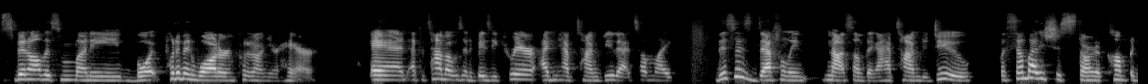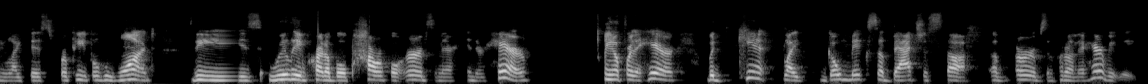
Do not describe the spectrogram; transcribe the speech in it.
spend all this money, boy, put them in water and put it on your hair. And at the time, I was in a busy career. I didn't have time to do that. So I'm like, this is definitely not something I have time to do. But somebody should start a company like this for people who want these really incredible, powerful herbs in their in their hair you know, for the hair, but can't like go mix a batch of stuff of herbs and put on their hair every week.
